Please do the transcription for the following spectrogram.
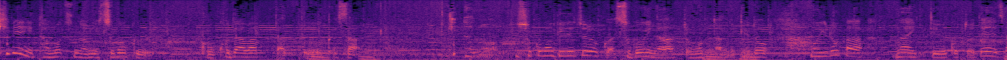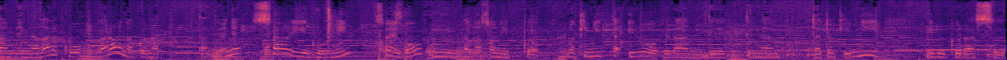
綺麗に保つのにすごくこうこだわったっていうかさ、あのそこの技術力はすごいなと思ったんだけど、もう色がないっていうことで残念ながら候補からはなくなったんだよね、最後に最後、うん、パナソニック、まあ、気に入った色を選んでってなった時に L クラス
